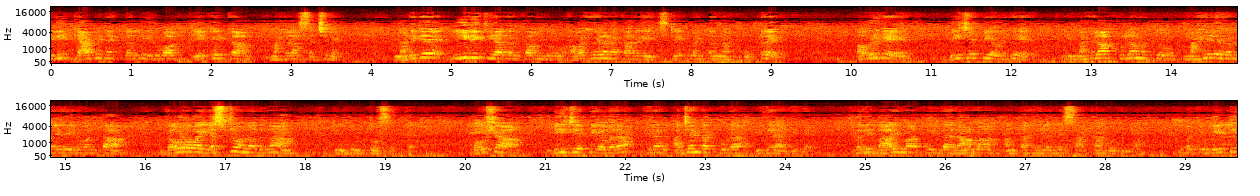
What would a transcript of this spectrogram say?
ಇಡೀ ಕ್ಯಾಬಿನೆಟ್ನಲ್ಲಿ ಇರುವ ಏಕೈಕ ಮಹಿಳಾ ಸಚಿವೆ. ನನಗೆ ಈ ರೀತಿಯಾದಂಥ ಒಂದು ಅವಹೇಳನಕಾರಿ ಸ್ಟೇಟ್ಮೆಂಟ್ ಅನ್ನ ಕೊಟ್ಟರೆ ಅವರಿಗೆ, ಬಿಜೆಪಿಯವರಿಗೆ ಈ ಮಹಿಳಾ ಕುಲ ಮತ್ತು ಮಹಿಳೆಯರ ಮೇಲೆ ಇರುವಂತ ಗೌರವ ಎಷ್ಟು ಅನ್ನೋದನ್ನ ಇದು ತೋರಿಸುತ್ತೆ. ಬಹುಶಃ ಬಿಜೆಪಿಯವರ ಹಿರನ್ ಅಜೆಂಡಾ ಕೂಡ ಇದೇ ಆಗಿದೆ. ಬರೀ ಬಾಯಿ ಮಾತಿನಿಂದ ರಾಮ ಅಂತ ಹೇಳಿದ್ರೆ ಸಾಕಾಗೋದಿಲ್ಲ. ಇವತ್ತು ಭೇಟಿ,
